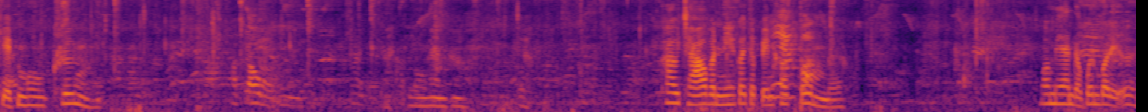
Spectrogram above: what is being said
เจ็ดโมงครึ่ง ข้าวต้มทีมงานเฮาจ้ะข้าวเช้าวันนี้ก็จะเป็นข้าวต้มเลยว่าแมนดอกเพิ่นบ่ได้เอ้ย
